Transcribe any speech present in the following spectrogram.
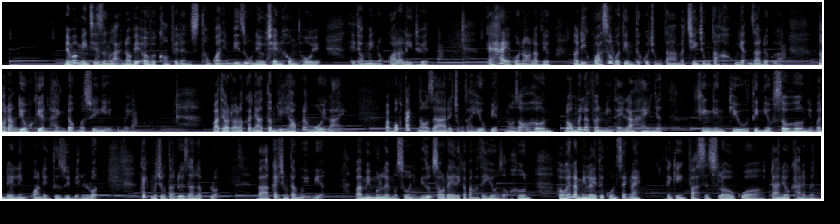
Nếu mà mình chỉ dừng lại nói về overconfidence thông qua những ví dụ nêu trên không thôi thì theo mình nó quá là lý thuyết. Cái hay của nó là việc nó đi quá sâu vào tiềm thức của chúng ta mà chính chúng ta không nhận ra được là nó đang điều khiển hành động và suy nghĩ của mình và theo đó là các nhà tâm lý học đã ngồi lại và bóc tách nó ra để chúng ta hiểu biết nó rõ hơn. Đó mới là phần mình thấy là hay nhất. Khi nghiên cứu, tìm hiểu sâu hơn những vấn đề liên quan đến tư duy biện luận, cách mà chúng ta đưa ra lập luận và cách chúng ta ngụy biện. Và mình muốn lấy một số những ví dụ sau đây để các bạn có thể hiểu rõ hơn. Hầu hết là mình lấy từ cuốn sách này, Thinking Fast and Slow của Daniel Kahneman.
